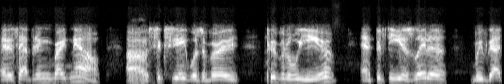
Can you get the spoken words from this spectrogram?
And it's happening right now. Uh, mm-hmm. 68 was a very pivotal year, and 50 years later, we've got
